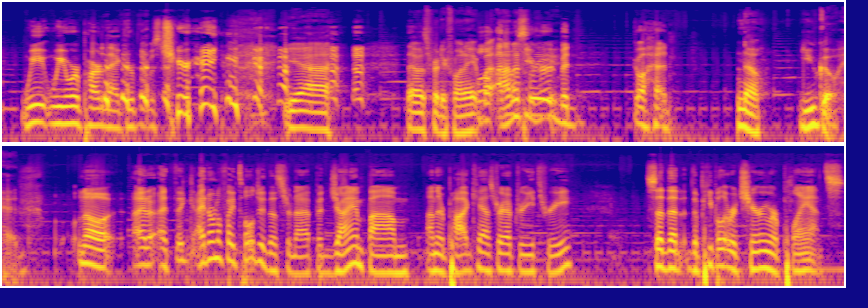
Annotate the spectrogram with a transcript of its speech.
we we were part of that group that was cheering. yeah, that was pretty funny. well, but honestly, know if you heard, but go ahead. no, you go ahead. No, I, I think I don't know if I told you this or not, but Giant Bomb on their podcast right after E3 said that the people that were cheering were plants.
